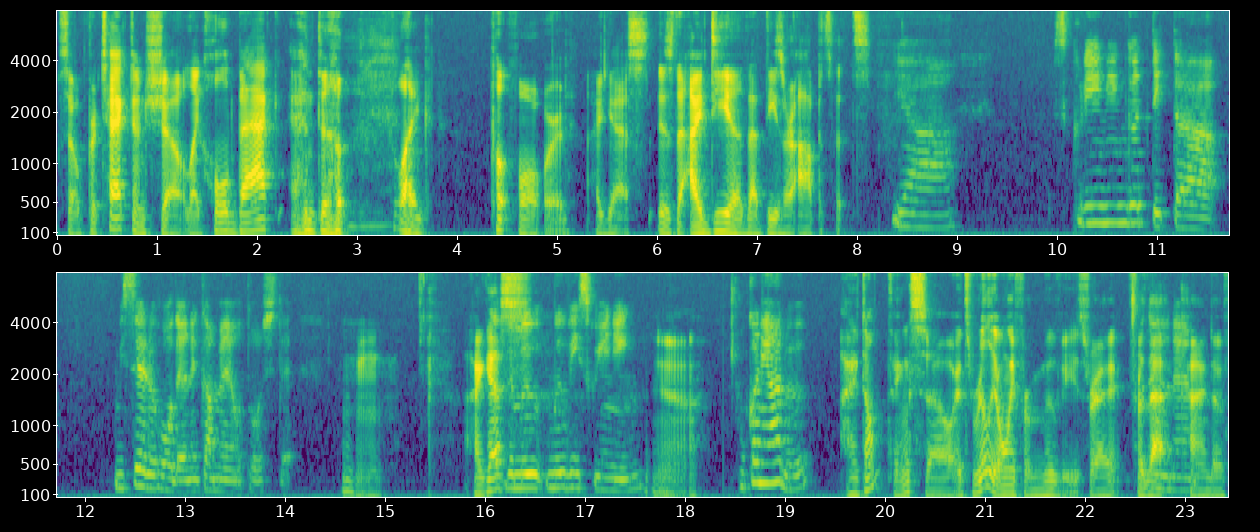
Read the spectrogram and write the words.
So protect and show, like hold back and uh, like put forward, I guess, is the idea that these are opposites. いやスクリーニングって言ったら見せる方だよね画面を通して I guess. The mo- movie screening yeah. 他にある I don't think so. It's really only for movies, right? For that no. kind of.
